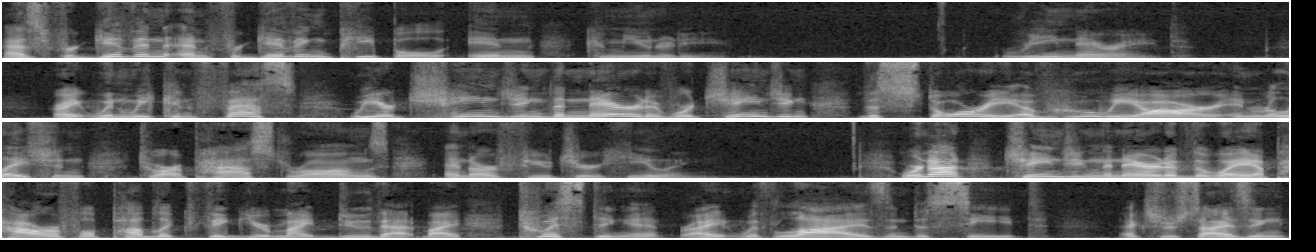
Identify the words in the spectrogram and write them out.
as forgiven and forgiving people in community. Re narrate right? When we confess, we are changing the narrative. We're changing the story of who we are in relation to our past wrongs and our future healing. We're not changing the narrative the way a powerful public figure might do that by twisting it, right, with lies and deceit, exercising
